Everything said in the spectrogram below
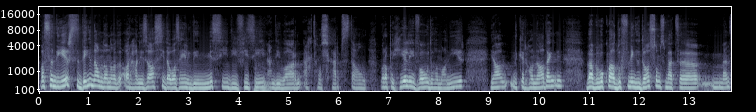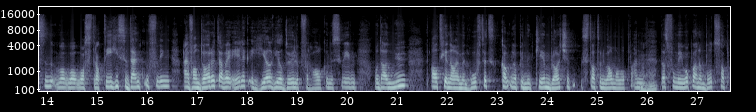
Wat zijn de eerste dingen dan, dan naar de organisatie? Dat was eigenlijk die missie, die visie en die waren echt gaan scherp stellen. Maar op een heel eenvoudige manier. Ja, een keer gaan nadenken. We hebben ook wel de oefening gedaan, soms met uh, mensen, wat, wat, wat, strategische denkoefeningen. En van daaruit hebben wij eigenlijk een heel, heel duidelijk verhaal kunnen schrijven. Want dat nu, als je nou in mijn hoofd zit, kan ik nu op in een klein blaadje, staat er nu allemaal op. En mm -hmm. dat is voor mij ook wel een boodschap.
